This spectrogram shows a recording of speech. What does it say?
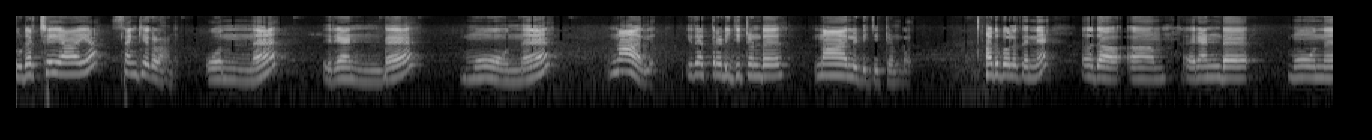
തുടർച്ചയായ സംഖ്യകളാണ്. ഒന്ന് രണ്ട് മൂന്ന് നാല്. ഇത് എത്ര ഡിജിറ്റ് ഉണ്ട് നാല് ഡിജിറ്റ് ഉണ്ട് അതുപോലെ തന്നെ ഇതാ രണ്ട് മൂന്ന്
